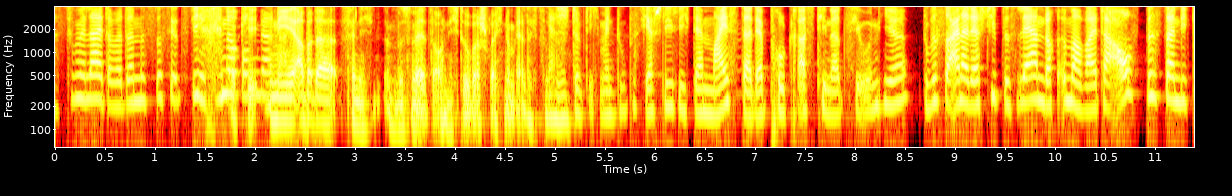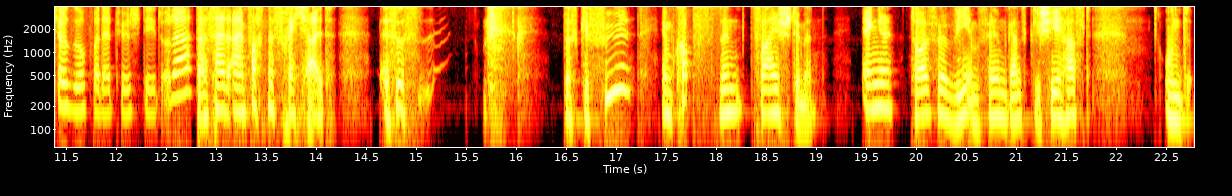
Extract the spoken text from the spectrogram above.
es tut mir leid, aber dann ist das jetzt die Erinnerung Okay, daran. nee, aber da finde ich, müssen wir jetzt auch nicht drüber sprechen, um ehrlich zu Ja, sein. stimmt. Ich meine, du bist ja schließlich der Meister der Prokrastination hier. Du bist so einer, der schiebt das Lernen doch immer weiter auf, bis dann die Klausur vor der Tür steht, oder? Das ist halt einfach eine Frechheit. Es ist das Gefühl, im Kopf sind zwei Stimmen. Engel, Teufel, wie im Film, ganz klischeehaft. Und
